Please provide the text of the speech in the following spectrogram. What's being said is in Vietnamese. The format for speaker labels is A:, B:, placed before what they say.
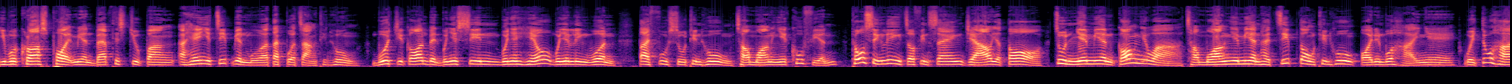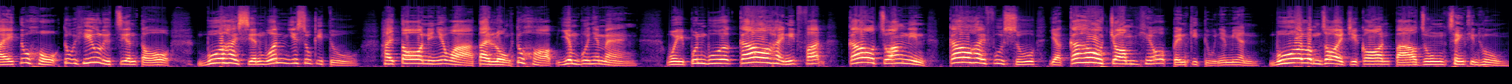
A: อีบัว cross point เมียน Baptist จูปังอาเฮยจิบเมียนมัวแต่ปัวจางทินหุงบัวจีกอนเป็นบุญยสินบุญยเหียวบุญยลิงวนใต้ฟูสูทินหุงชาวมวงนี่คู่เฟียนทสิงลิงเจ้าฟินแซงยาวอย่าต่อจุนเยเมียนก้องเยว่าชาวมวงเยเมียนให้จิบตรงทินหุงออยเดินบัวหายเยไว้ตู้หายตู้โหตู้หิวหรือเจียนโตบัวให้เสียนวนเยซูกิตูให้โตนี่เยว่าใต้ลงตู้หอบเยี่ยมบัวเยแมงไว้ปุนบัวเก้าให้นิดฟัด cao choang nín, cao hai phu su ya cao chom hiếu bên kỳ tụ nhân miền bùa lom rồi chỉ còn bao dung tranh thiên hùng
